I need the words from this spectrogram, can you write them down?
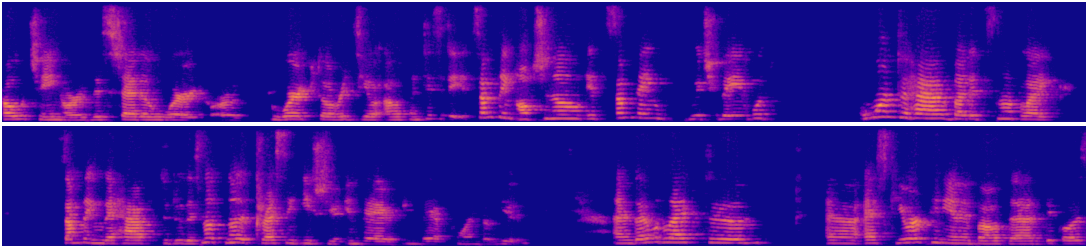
coaching or this shadow work or work towards your authenticity. It's something optional. It's something which they would want to have, but it's not like something they have to do this not not a pressing issue in their in their point of view. And i would like to uh, ask your opinion about that because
